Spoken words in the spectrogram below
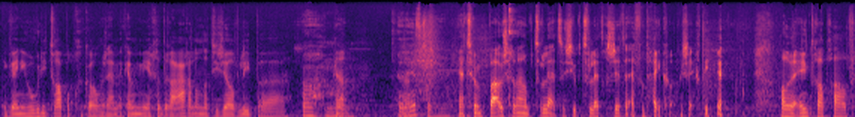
ik weet niet hoe we die trap opgekomen zijn, maar ik heb hem meer gedragen dan dat hij zelf liep. Oh, man. Ja. Ja. Ja, toen een pauze gedaan op het toilet. Dus hij op het toilet gezeten, even bijkomen, zegt hij. Hadden we één trap gehaald.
